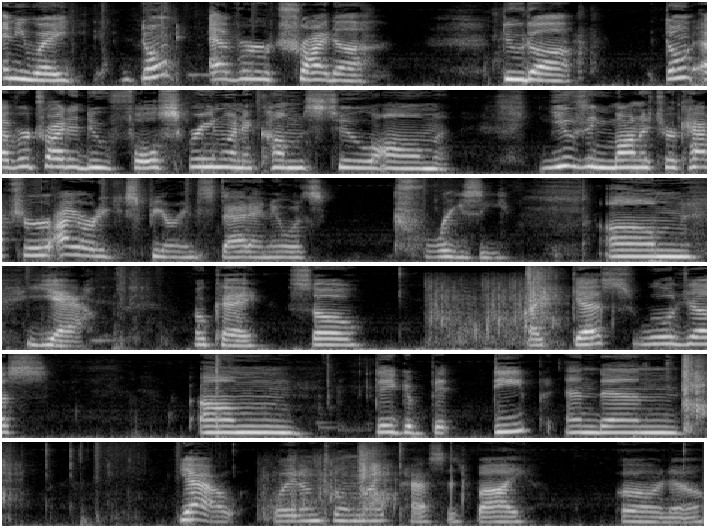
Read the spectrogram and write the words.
anyway don't ever try to do the don't ever try to do full screen when it comes to um using monitor capture. I already experienced that and it was crazy. Um, yeah. Okay, so I guess we'll just um dig a bit deep and then yeah, wait until night passes by. Oh no.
